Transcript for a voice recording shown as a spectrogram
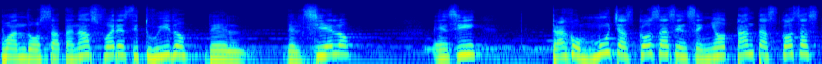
cuando Satanás fue restituido del, del cielo, en sí trajo muchas cosas, enseñó tantas cosas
